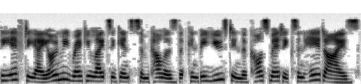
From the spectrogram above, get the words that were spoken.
The FDA only regulates against some colors that can be used in the cosmetics and hair dyes.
